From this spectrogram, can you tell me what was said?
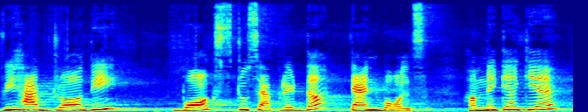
We have draw the box to separate the 10 balls. हमने क्या किया है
